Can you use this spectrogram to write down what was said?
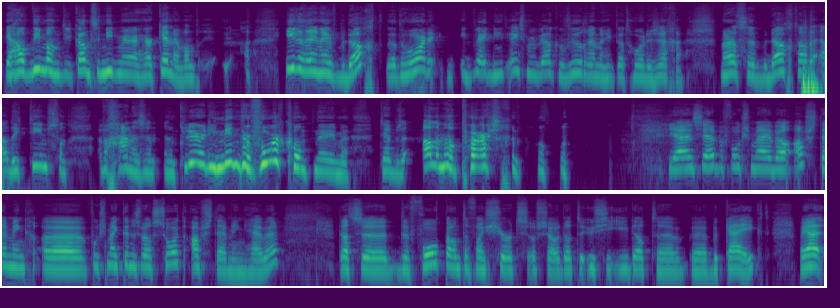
je haalt niemand, je kan ze niet meer herkennen. Want eh, iedereen heeft bedacht, dat hoorde ik, weet niet eens meer welke wielrenner ik dat hoorde zeggen. Maar dat ze bedacht hadden, al die teams van, we gaan eens een, een kleur die minder voorkomt nemen. Toen hebben ze allemaal paars genomen. Ja, en ze hebben volgens mij wel afstemming. volgens mij kunnen ze wel een soort afstemming hebben. Dat ze de voorkanten van shirts of zo, dat de UCI dat eh, eh, bekijkt. Maar ja,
